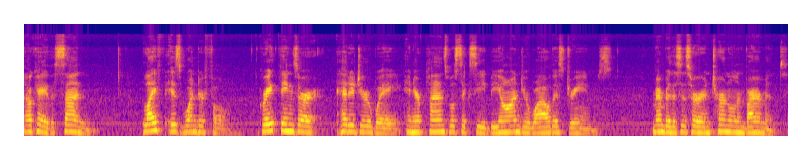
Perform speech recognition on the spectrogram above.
Okay, the sun. Life is wonderful. Great things are headed your way, and your plans will succeed beyond your wildest dreams. Remember, this is her internal environment.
